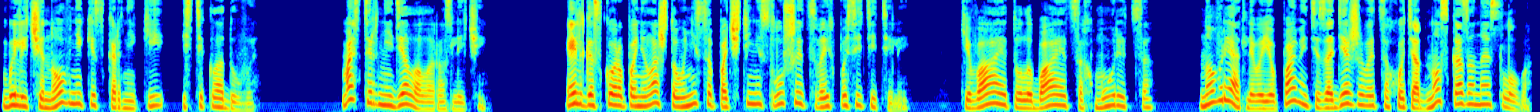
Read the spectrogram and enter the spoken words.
Были чиновники, скорняки и стеклодувы. Мастер не делала различий. Эльга скоро поняла, что Униса почти не слушает своих посетителей. Кивает, улыбается, хмурится. Но вряд ли в ее памяти задерживается хоть одно сказанное слово.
